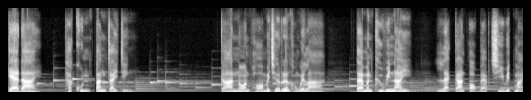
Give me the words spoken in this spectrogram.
แก้ได้ ถ้าคุณตั้งใจจริง การนอนพอไม่ใช่เรื่องของเวลา แต่มันคือวินัย และการออกแบบชีวิตใหม่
